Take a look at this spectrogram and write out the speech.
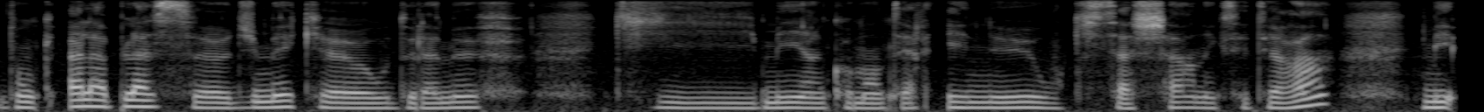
Donc à la place euh, du mec euh, ou de la meuf qui met un commentaire haineux ou qui s'acharne, etc. Mais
